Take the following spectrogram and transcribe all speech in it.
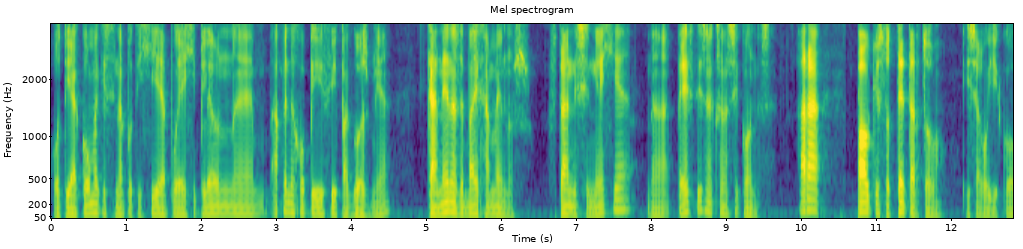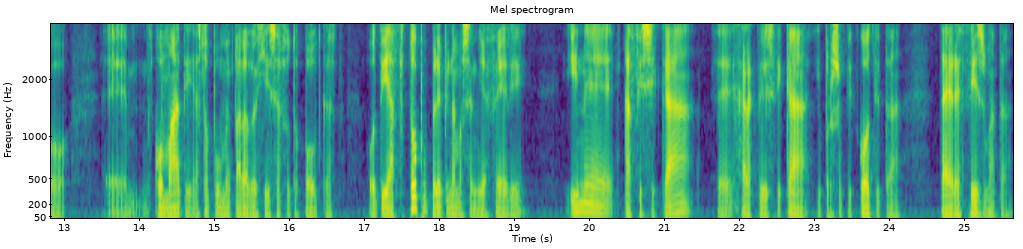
ότι ακόμα και στην αποτυχία που έχει πλέον ε, απενεχοποιηθεί παγκόσμια, κανένας δεν πάει χαμένος. Φτάνει συνέχεια να πέφτεις, να ξανασηκώνεσαι. Άρα πάω και στο τέταρτο εισαγωγικό ε, κομμάτι, ας το πούμε, παραδοχή σε αυτό το podcast, ότι αυτό που πρέπει να μας ενδιαφέρει είναι τα φυσικά ε, χαρακτηριστικά, η προσωπικότητα, τα ερεθίσματα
